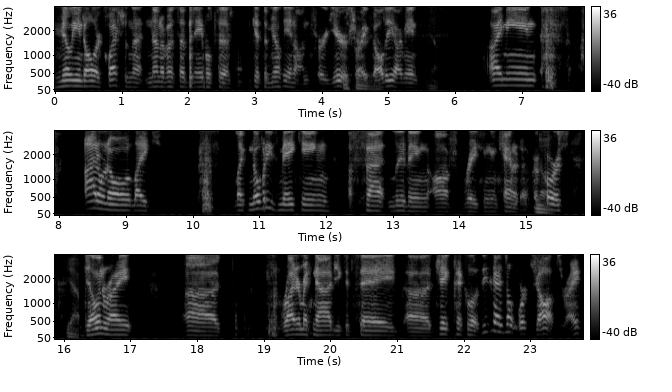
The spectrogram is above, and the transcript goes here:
million dollar question that none of us have been able to get the million on for years, For sure, right, yeah. Galdi? I mean, Yeah. I mean, I don't know, like, like nobody's making a fat living off racing in Canada. Of No. course, Yeah. Dylan Wright, uh, Ryder McNabb, you could say, uh, Jake Piccolo. These guys don't work jobs, right?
